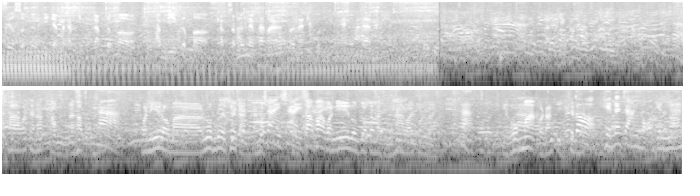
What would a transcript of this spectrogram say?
เสี้ยวส่วนหนึ่งที่จะมาทำกิจกรรมเพื่อพ่อทำดีเพื่อพ่อกับสำนึกในพระมหากรุณาธิคุณและ สภาวัฒนธรรมนะครับผม ค่ะ วันนี้เรามาร่วมด้วยช่วยกันนะครับใช่ใช่ใช่ ทราบว่าวันนี้รวมตัวกันมาถึง 500 คนเลยค่ะ หรือว่ามากกว่านั้นอีกใช่ไหม ก็ครับเห็นอาจารย์บอกอย่างนั้น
